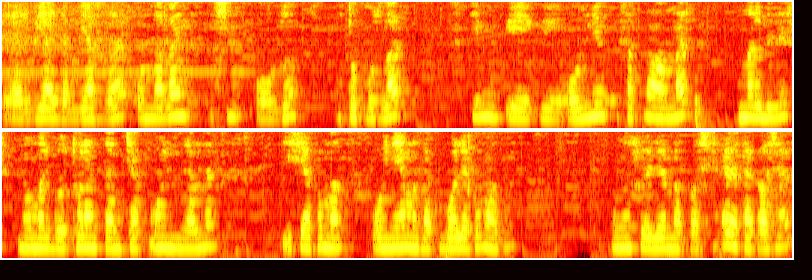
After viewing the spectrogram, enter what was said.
eğer bir aydan bir hafta onlardan için oldu bu topuzlar Steam e, e, oyunu satın alanlar bunları bilir normal böyle torrentten çakma oynayanlar şey yapamaz oynayamaz böyle yapamaz onu söyleyeyim arkadaşlar. Evet arkadaşlar.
